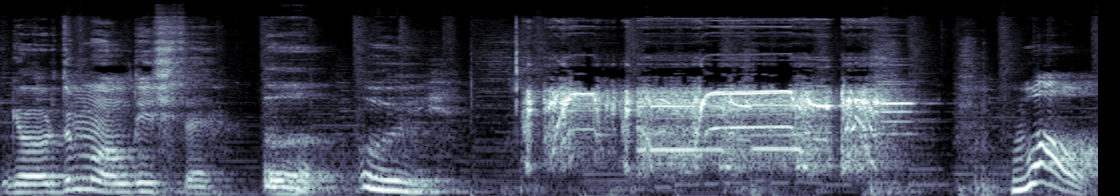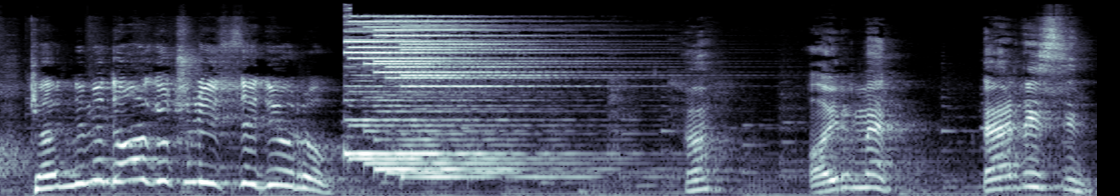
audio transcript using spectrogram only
Gördün mü oldu işte. Oy. Wow, kendimi daha güçlü hissediyorum. Ha? Iron Man. Neredesin?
